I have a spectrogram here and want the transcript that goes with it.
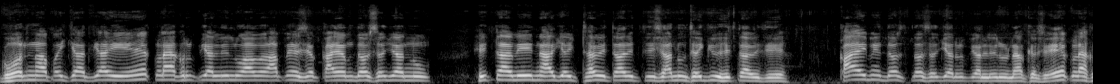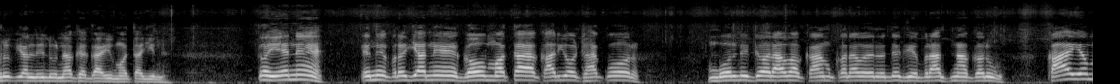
ઘોરના પૈસા ત્યાં એક લાખ રૂપિયા લીલું આવે આપે છે. કાયમ દસ હજારનું હિતાવી ના અઠ્ઠાવીસ તારીખથી ચાલુ થઈ ગયું હિતાવીથી કાયમી દસ દસ હજાર રૂપિયા લીલું નાખે છે. એક લાખ રૂપિયા લીલું નાખે ગાય માતાજીને. તો એને એને પ્રજાને ગૌ માતા, કાર્યો ઠાકોર, મોરલીધર આવા કામ કરાવે, હૃદયથી પ્રાર્થના કરું. કાયમ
